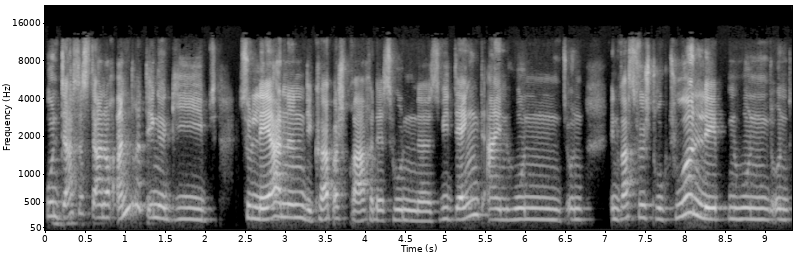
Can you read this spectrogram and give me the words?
Und dass es da noch andere Dinge gibt, zu lernen, die Körpersprache des Hundes, wie denkt ein Hund und in was für Strukturen lebt ein Hund und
